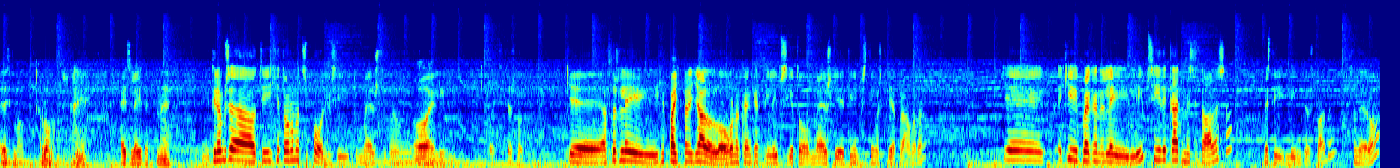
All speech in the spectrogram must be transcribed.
Δεν θυμάμαι. Εγώ. Έτσι λέγεται. Ναι. Γιατί νόμιζα ότι είχε το όνομα της πόλης ή του μέρους του. Ω, Ελλήνη. Όχι, τέλος πάντων. Και αυτός λέει είχε πάει εκεί πέρα για άλλο λόγο να κάνει κάτι λήψη για το μέρος και την επιστήμη και τέτοια πράγματα. Και εκεί που έκανε λέει λήψη είδε κάτι μες στη θάλασσα, μες στη λίμνη τέλος πάντων, στο νερό.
